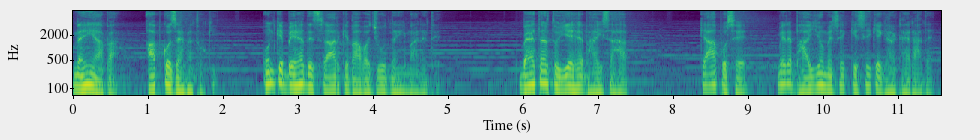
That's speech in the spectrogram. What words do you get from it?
نہیں آپا، آپ کو زحمت ہوگی۔ ان کے بے حد اصرار کے باوجود نہیں مانے تھے۔ بہتر تو یہ ہے بھائی صاحب کہ آپ اسے میرے بھائیوں میں سے کسی کے گھر ٹھہرا دیں؟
